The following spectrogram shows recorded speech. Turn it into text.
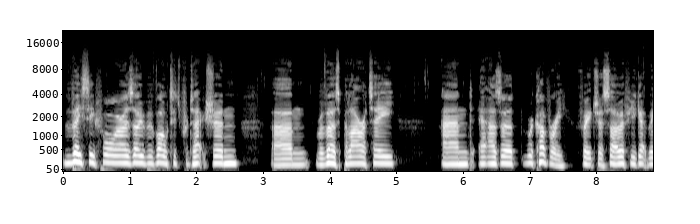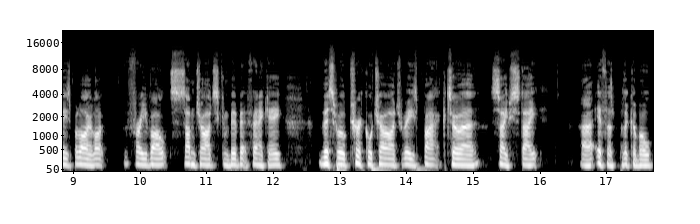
VC4 has over voltage protection, um, reverse polarity, and it has a recovery feature. So if you get these below like 3 volts, some charges can be a bit finicky. This will trickle charge these back to a safe state uh, if applicable.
